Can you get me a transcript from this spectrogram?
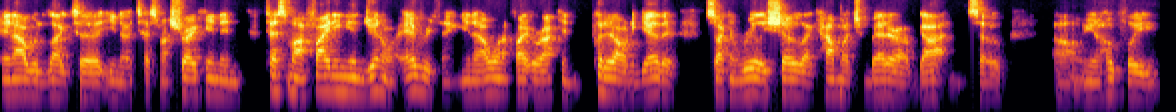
and I would like to you know test my striking and test my fighting in general, everything. You know I want to fight where I can put it all together so I can really show like how much better I've gotten. So um, you know hopefully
